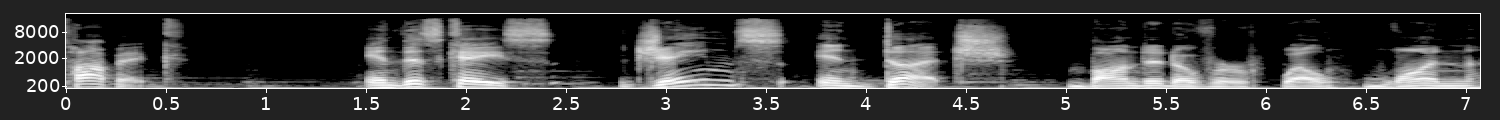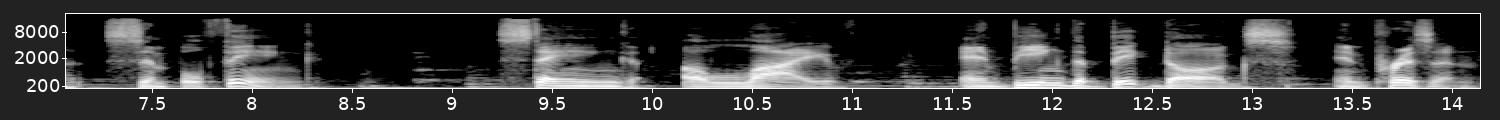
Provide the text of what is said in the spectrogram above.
topic. In this case, James and Dutch bonded over, well, one simple thing staying alive and being the big dogs in prison.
